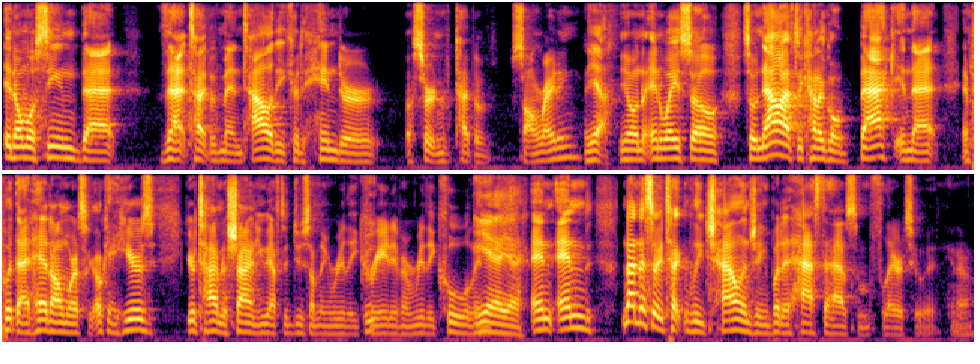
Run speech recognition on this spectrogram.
It almost seemed that that type of mentality could hinder a certain type of songwriting. Yeah. you know, in, in a way. So so now I have to kind of go back in that and put that head on where it's like, okay, here's your time to shine. You have to do something really creative and really cool. And, Yeah, yeah. And and not necessarily technically challenging, but it has to have some flair to it. You know.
